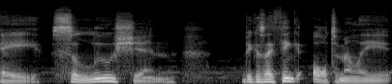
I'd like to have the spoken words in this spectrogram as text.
a solution because I think ultimately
